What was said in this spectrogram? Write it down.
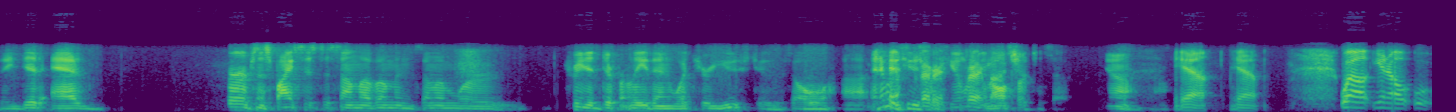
they did add herbs and spices to some of them, and some of them were treated differently than what you're used to. So, uh, and it was used very, for healing and all sorts of stuff. Yeah. Yeah, yeah. Well, you know,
